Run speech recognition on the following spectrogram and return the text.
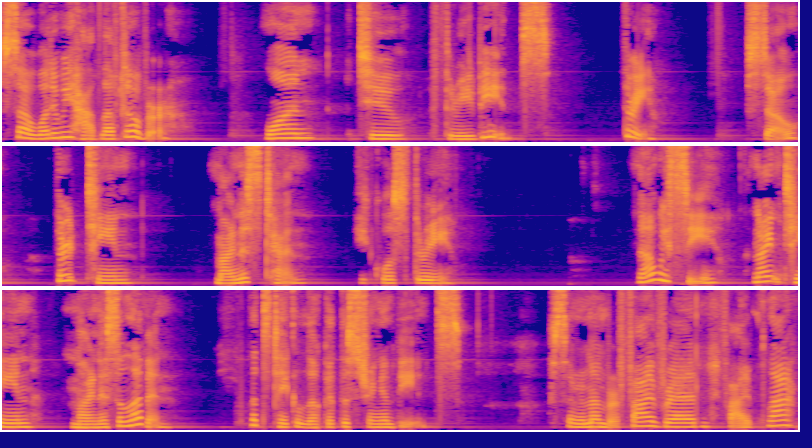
So what do we have left over? One, two, three beads. 3. So 13 minus 10 equals 3. Now we see 19 minus 11. Let's take a look at the string of beads. So remember 5 red, 5 black,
